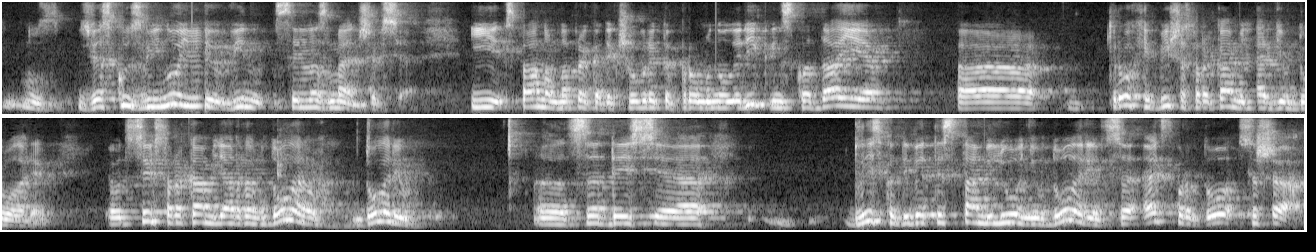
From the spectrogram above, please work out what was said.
ну, в зв'язку з війною він сильно зменшився. І станом, наприклад, якщо говорити про минулий рік, він складає е, трохи більше 40 мільярдів доларів. І от цих 40 мільярдів доларів, доларів е, це десь е, близько 900 мільйонів доларів це експорт до США.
